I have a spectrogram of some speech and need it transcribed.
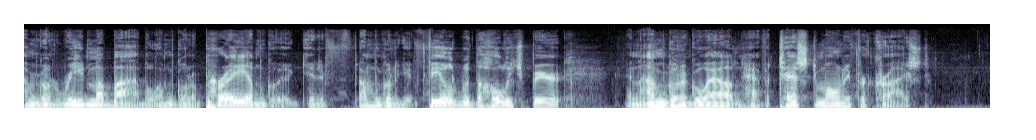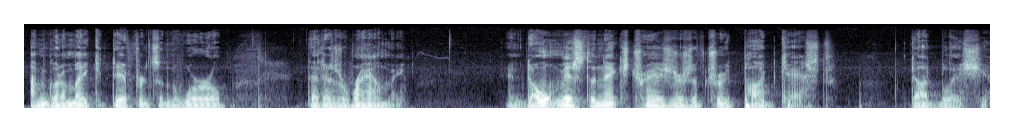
I'm going to read my Bible. I'm going to pray. I'm going to get I'm going to get filled with the Holy Spirit, and I'm going to go out and have a testimony for Christ. I'm going to make a difference in the world that is around me. And don't miss the next Treasures of Truth podcast. God bless you.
